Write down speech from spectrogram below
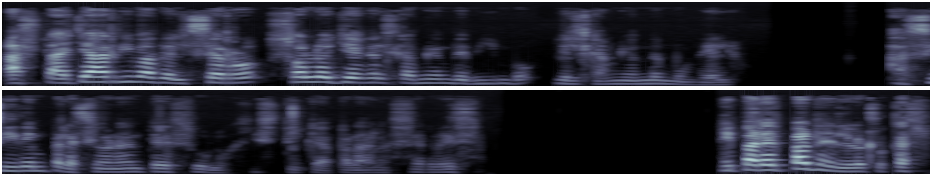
hasta allá arriba del cerro solo llega el camión de Bimbo y el camión de modelo. Así de impresionante es su logística para la cerveza. Y para el pan en el otro caso.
